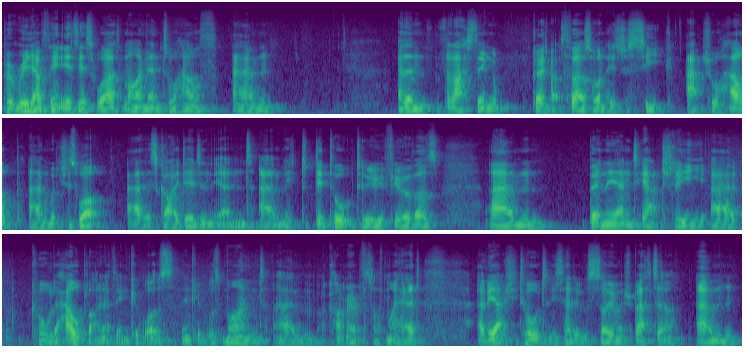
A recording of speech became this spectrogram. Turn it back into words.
but really I think, is this worth my mental health? Um, and then the last thing goes back to the first one is just seek actual help, um, which is what uh, this guy did in the end. Um, he t- did talk to a few of us, um, but in the end he actually uh, called a helpline. I think it was. I think it was Mind. Um, I can't remember off the my head. Uh, he actually talked and he said it was so much better. Um,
